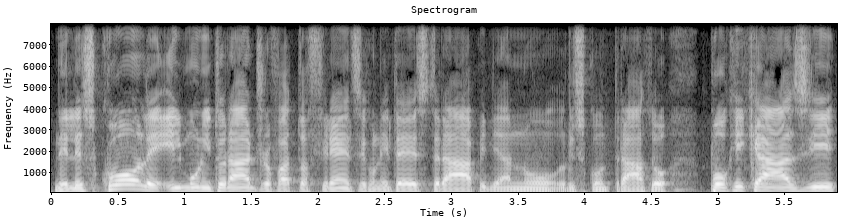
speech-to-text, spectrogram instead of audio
nelle scuole, il monitoraggio fatto a Firenze con i test rapidi hanno riscontrato pochi casi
